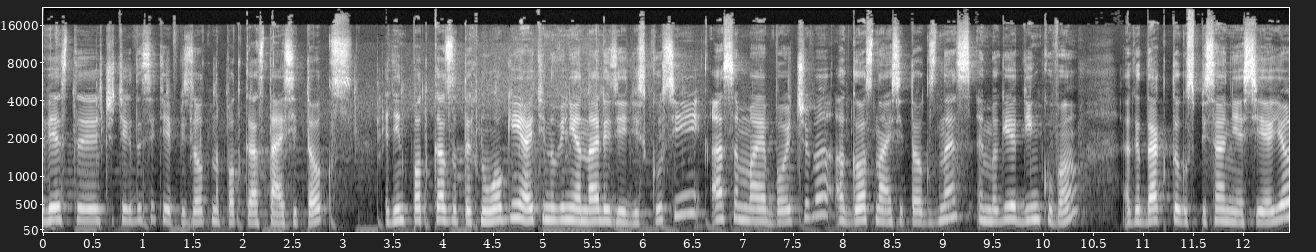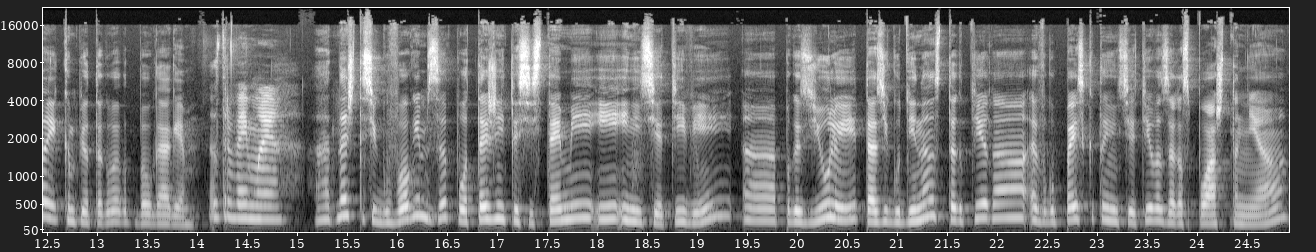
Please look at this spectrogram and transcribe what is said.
Вие сте в 40-ти епизод на подкаст IC Talks. Един подкаст за технологии, IT новини, анализи и дискусии. Аз съм Майя Бойчева, а гост на IC Talks днес е Мария Динкова, редактор с писание CIO и компютър от България. Здравей, Майя! Днес ще си говорим за платежните системи и инициативи. През юли тази година стартира Европейската инициатива за разплащания.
